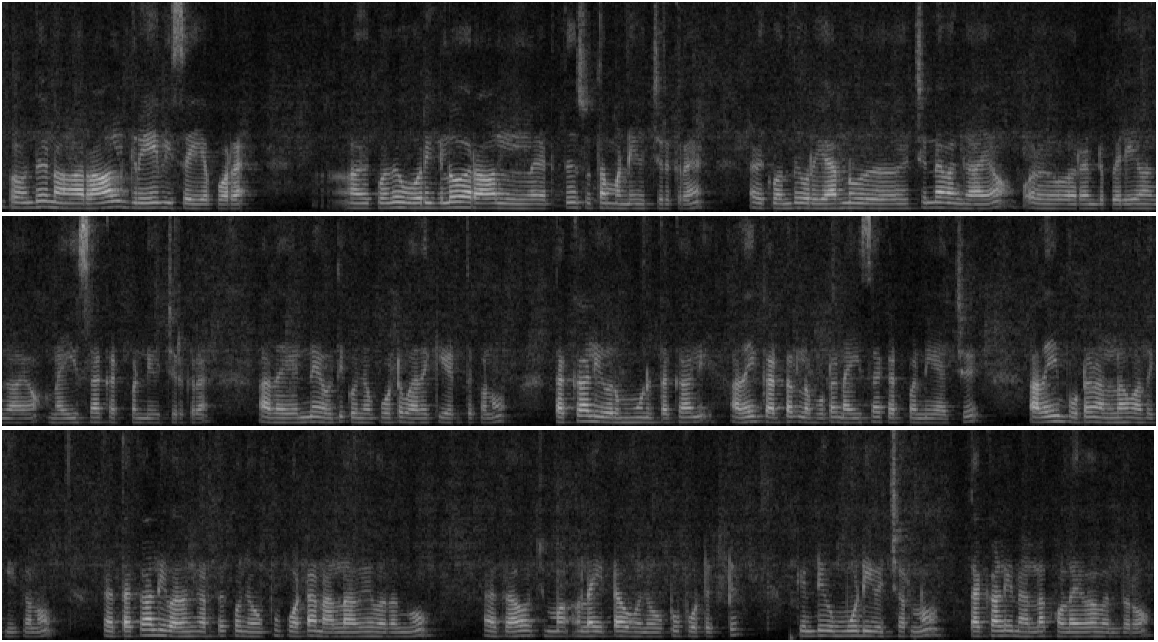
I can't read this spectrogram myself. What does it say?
இப்போ வந்து நான் இறால் கிரேவி செய்ய போகிறேன் அதுக்கு வந்து ஒரு கிலோ இறால் எடுத்து சுத்தம் பண்ணி வச்சுருக்கிறேன். அதுக்கு வந்து ஒரு இரநூறு சின்ன வெங்காயம் ஒரு ரெண்டு பெரிய வெங்காயம் நைஸாக கட் பண்ணி வச்சுருக்கிறேன். அதை எண்ணெய் ஊற்றி கொஞ்சம் போட்டு வதக்கி எடுத்துக்கணும். தக்காளி ஒரு மூணு தக்காளி அதையும் கட்டரில் போட்டு நைஸாக கட் பண்ணியாச்சு. அதையும் போட்டு நல்லா வதக்கிக்கணும். தக்காளி வதங்கிறதுக்கு கொஞ்சம் உப்பு போட்டால் நல்லாவே வதங்கும். அதுக்காக சும்மா லைட்டாக கொஞ்சம் உப்பு போட்டுக்கிட்டு கிண்டி மூடி வச்சிடணும் தக்காளி நல்லா குலைவாக வெந்துடும்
